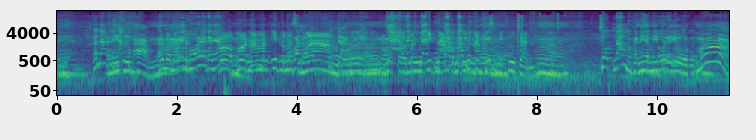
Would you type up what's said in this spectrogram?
ยอันนี้คือผ่ำนะคือแบบคะมันน้อยแล้วกันยัง พ่อพ่อน้ำมันอิดแล้วมันสิงามไปเลยมันตอนมันมีอิดน้ำกับมันอิดน้ำที่มีคือกัน อืมสดน้ำเหมือนอันนี้มีประโยชน์มาก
